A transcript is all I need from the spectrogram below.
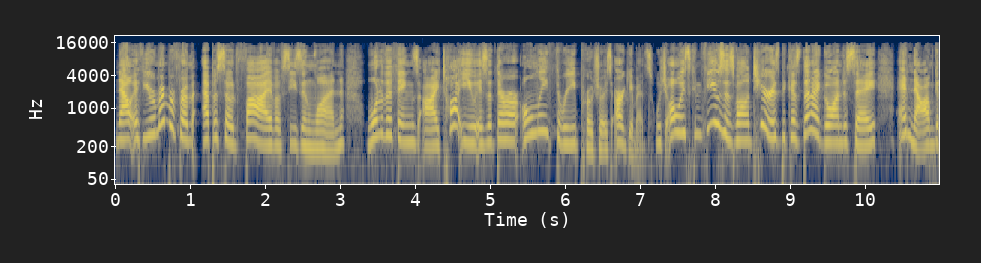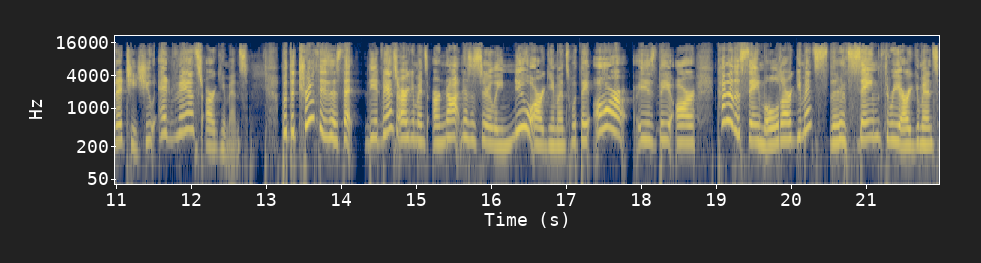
Now, if you remember from episode five of season one, one of the things I taught you is that there are only three pro choice arguments, which always confuses volunteers because then I go on to say, and now I'm going to teach you advanced arguments. But the truth is, is that the advanced arguments are not necessarily new arguments. What they are is they are kind of the same old arguments. They're the same three arguments,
